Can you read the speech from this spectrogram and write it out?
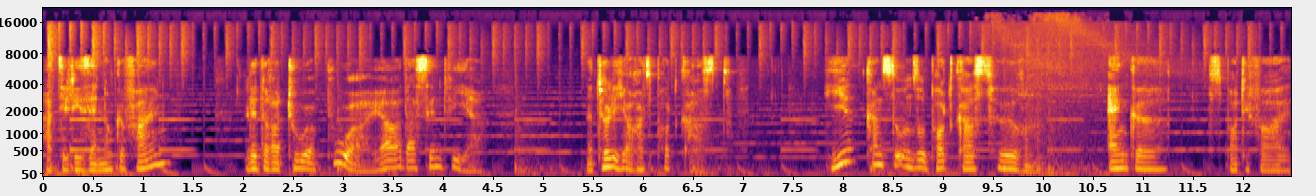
Hat dir die Sendung gefallen? Literatur pur, ja, das sind wir. Natürlich auch als Podcast. Hier kannst du unsere Podcasts hören. Anchor, Spotify,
